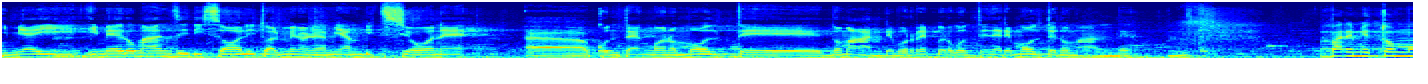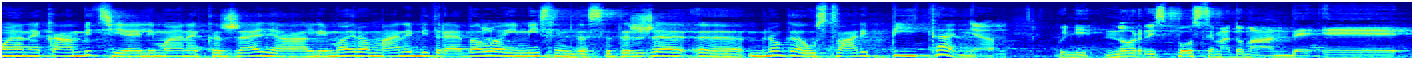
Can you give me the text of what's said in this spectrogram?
I miei, I miei romanzi di solito, almeno nella mia ambizione, eh, contengono molte domande, vorrebbero contenere molte domande. Mm? Barem je to moja neka ambicija ili moja neka želja, ali moji romani bi trebalo i mislim da sadrže e, mnoga u stvari pitanja. Quindi non risposte ma domande e,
